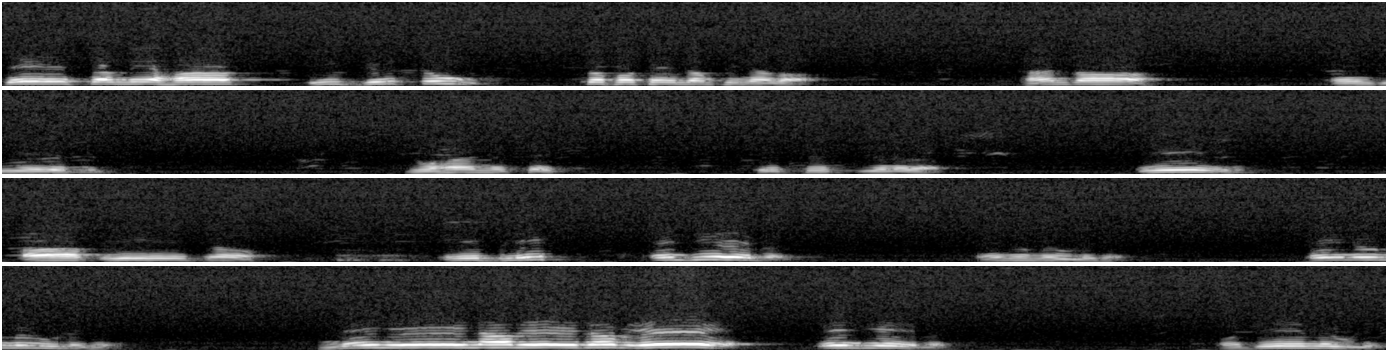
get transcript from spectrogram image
det som vi har i Guds ord som forteller om hvem han var. Han var en djevel. Johannes 6, det 70. vers. En av eder er blitt en djevel. En umulighet. En umulighet. Men en av eder er en djevel. Og det er mulig.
